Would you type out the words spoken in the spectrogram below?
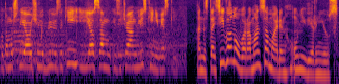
потому что я очень люблю языки, и я сам изучаю английский и немецкий. Анастасия Иванова, Роман Самарин, Универньюз.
